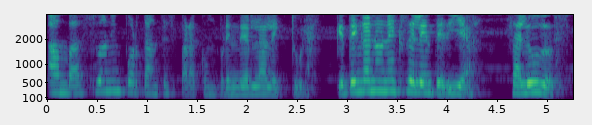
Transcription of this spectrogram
ambas son importantes para comprender la lectura. Que tengan un excelente día. Saludos.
